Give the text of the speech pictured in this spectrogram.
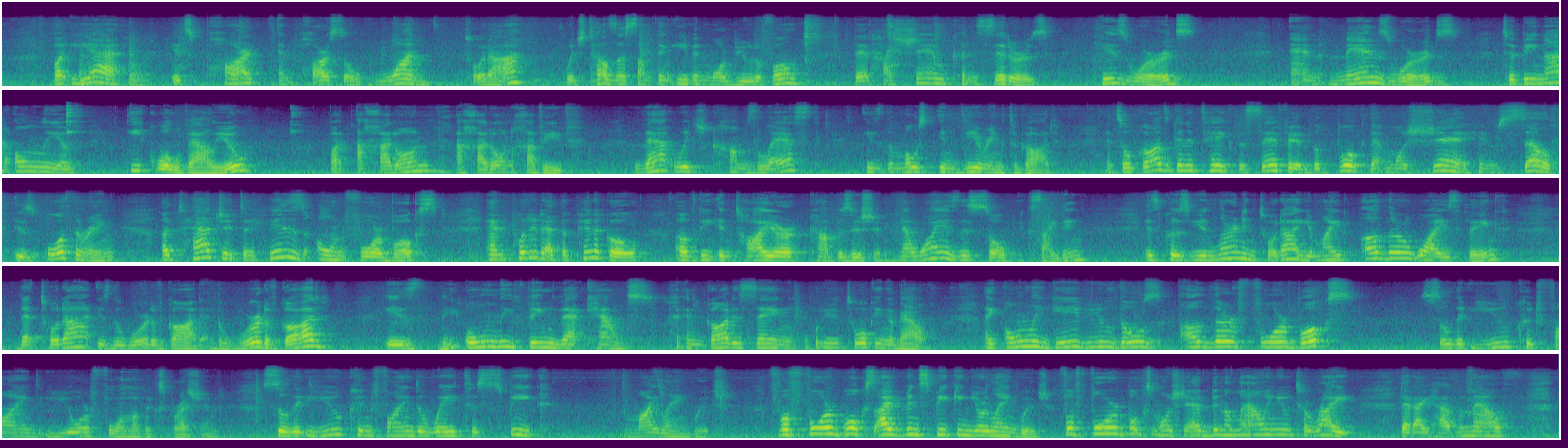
But yet, it's part and parcel. One, Torah, which tells us something even more beautiful that Hashem considers his words and man's words to be not only of equal value, but acharon, acharon chaviv. That which comes last is the most endearing to God. And so God's going to take the Sefer, the book that Moshe himself is authoring, attach it to his own four books, and put it at the pinnacle of the entire composition. Now, why is this so exciting? Is because you're learning Torah, you might otherwise think that Torah is the Word of God, and the Word of God is the only thing that counts. And God is saying, What are you talking about? I only gave you those other four books so that you could find your form of expression so that you can find a way to speak my language. For four books, I've been speaking your language. For four books, Moshe, I've been allowing you to write that I have a mouth,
